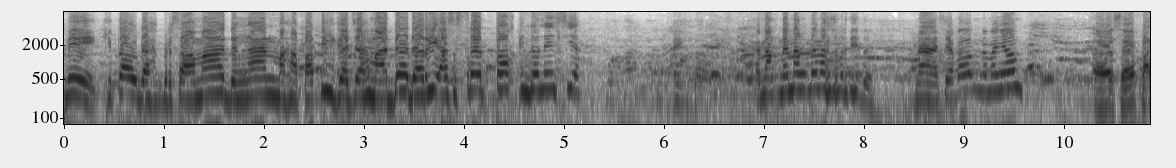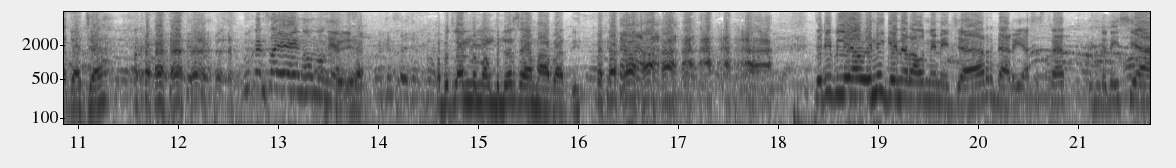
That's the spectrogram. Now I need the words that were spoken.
Nih, kita udah bersama dengan Mahapati Gajah Mada dari Asus Trade Talk Indonesia. Eh, emang memang memang seperti itu. Nah, siapa Om namanya Om? Eh, saya Pak Gajah. Bukan saya yang ngomong ya. Iya. Kebetulan memang benar saya Mahapati. Jadi beliau ini general manager dari Asus Trade Indonesia.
